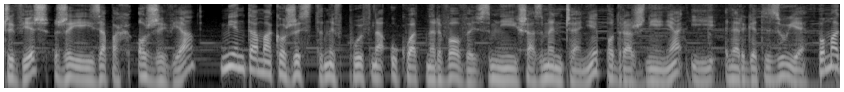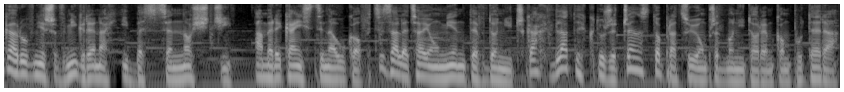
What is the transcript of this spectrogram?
Czy wiesz, że jej zapach ożywia? Mięta ma korzystny wpływ na układ nerwowy, zmniejsza zmęczenie, podrażnienia i energetyzuje. Pomaga również w migrenach i bezsenności. Amerykańscy naukowcy zalecają miętę w doniczkach dla tych, którzy często pracują przed monitorem komputera.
